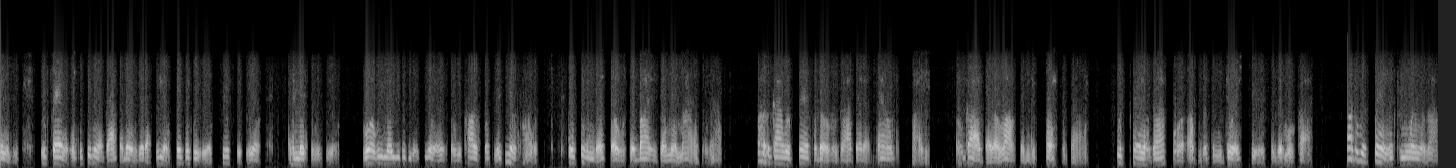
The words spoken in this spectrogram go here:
enemy. We're praying and interceding, oh God, for those that are ill, physically ill, spiritually ill, and mentally ill. Lord, we know you to be a healer, so we call forth your healing power, considering their souls, their bodies, and their minds, oh God. Father God, we're praying for those, oh God, that are downtrodden, oh God, that are lost and depressed, oh God. We're praying, oh God, for uplifting the joy spirit for them, oh God. Father, we're praying this morning, oh God,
